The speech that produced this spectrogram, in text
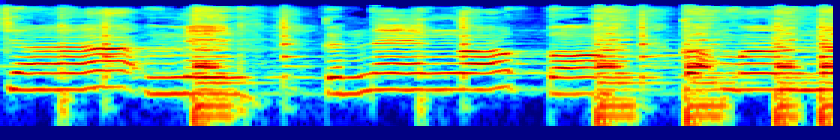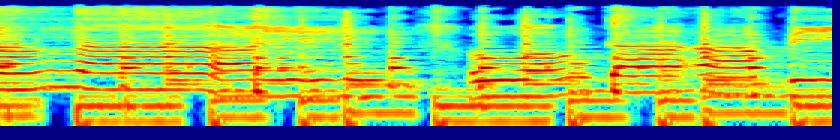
jamin keneng kene ngopo? Kok meneng ae wong ka api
